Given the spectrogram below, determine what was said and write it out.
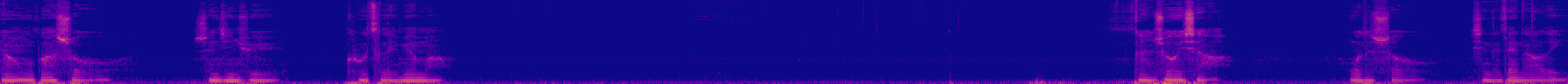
想让我把手伸进去裤子里面吗？感受一下，我的手现在在哪里？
